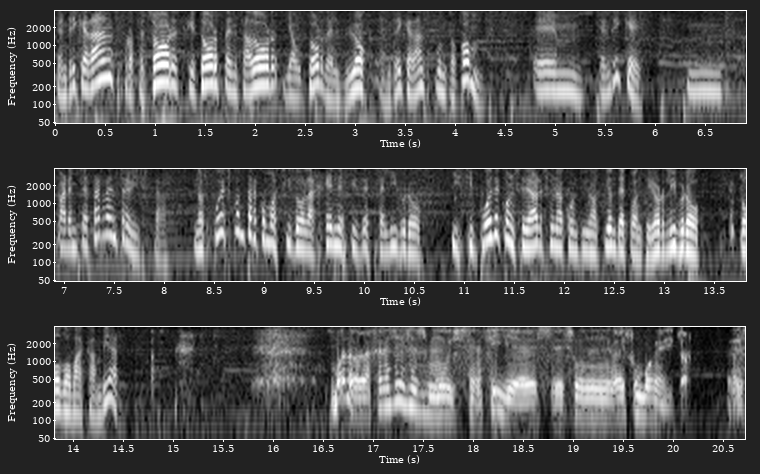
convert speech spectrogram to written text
Enrique Danz, profesor, escritor, pensador y autor del blog enriquedanz.com. Eh, Enrique, mm, para empezar la entrevista, ¿nos puedes contar cómo ha sido la génesis de este libro y si puede considerarse una continuación de tu anterior libro Todo va a cambiar? Bueno, la génesis es muy sencilla, es, es, un, es un buen editor. Es,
